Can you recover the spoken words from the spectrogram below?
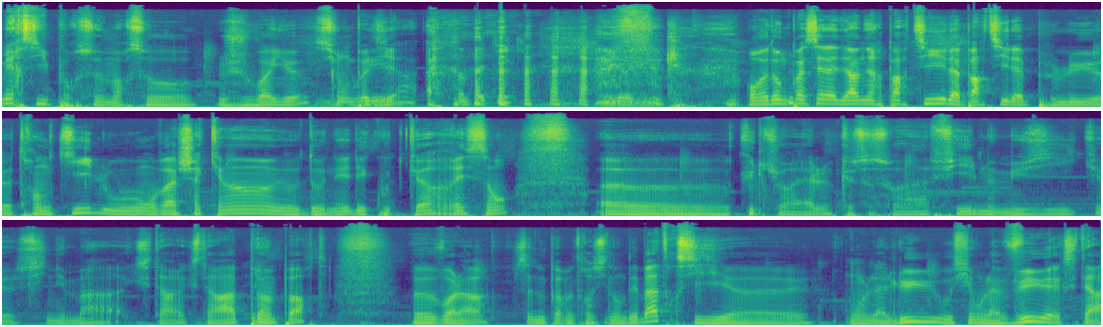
Merci pour ce morceau joyeux, si on peut dire. Sympathique. On va donc passer à la dernière partie, la partie la plus euh, tranquille, où on va chacun euh, donner des coups de cœur récents, euh, culturels, que ce soit film, musique, cinéma, etc., etc., peu importe. Euh, voilà, ça nous permettra aussi d'en débattre si euh, on l'a lu ou si on l'a vu, etc.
